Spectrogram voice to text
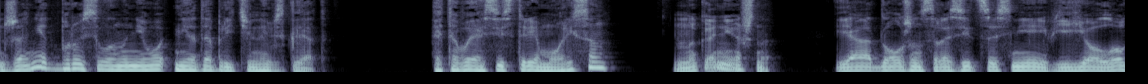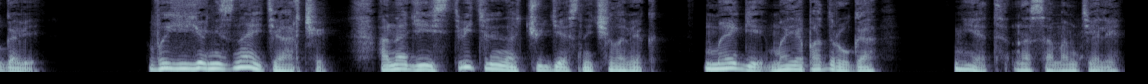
Джанет бросила на него неодобрительный взгляд. «Это вы о сестре Моррисон?» «Ну, конечно. Я должен сразиться с ней в ее логове». «Вы ее не знаете, Арчи? Она действительно чудесный человек. Мэгги – моя подруга. Нет, на самом деле».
